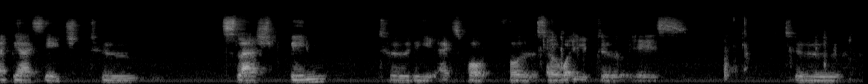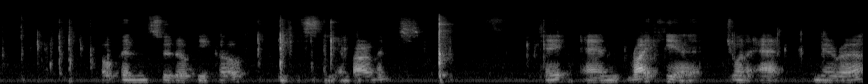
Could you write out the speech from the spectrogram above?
MPICH2 slash bin to the export folder. So what you do is to open sudo pico etc environment Okay, and right here, you want to add mirror.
